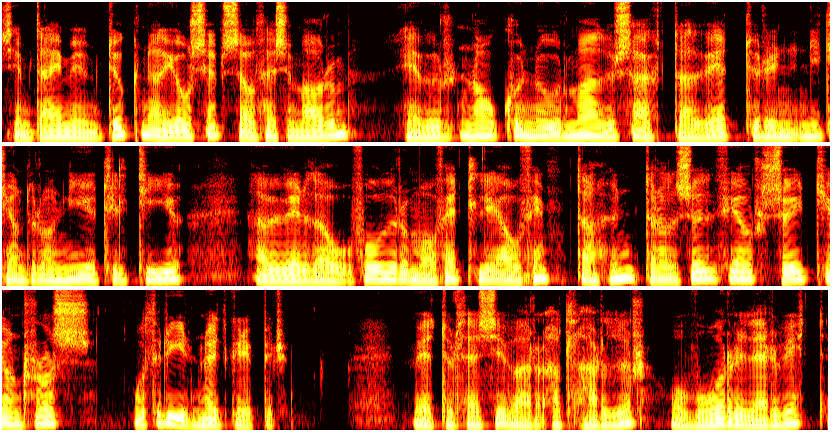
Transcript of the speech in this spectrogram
Sem dæmi um dugnað Jósefs á þessum árum hefur nákunnugur maður sagt að veturinn 1909 til 10 hafi verið á fóðurum á felli á 500 söðfjár, 17 ross og þrýr nautgripir. Vetur þessi var allharður og vorið erfitt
